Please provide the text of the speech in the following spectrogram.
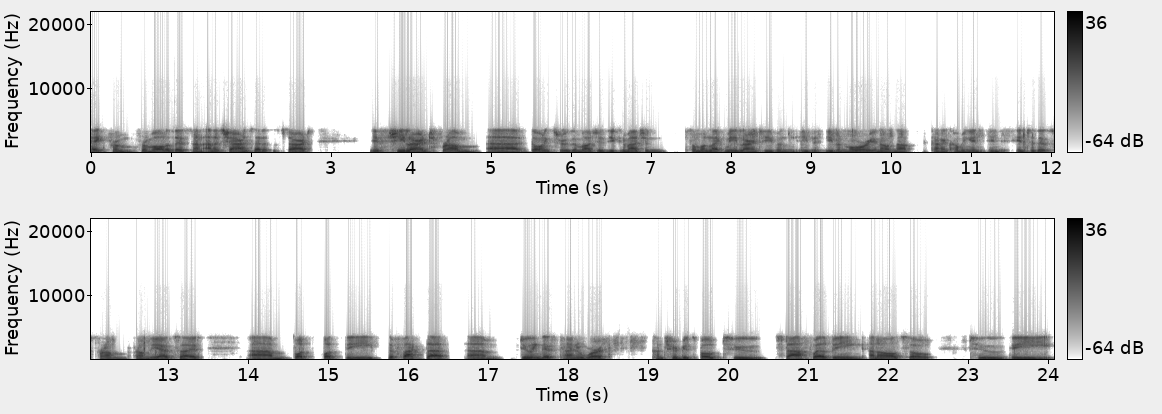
take from from all of this and, and as Sharon said at the start if she learned from uh, going through the modules, you can imagine someone like me learned even even even more. You know, not kind of coming in, in into this from from the outside. Um, but but the the fact that um, doing this kind of work contributes both to staff well-being and also to the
